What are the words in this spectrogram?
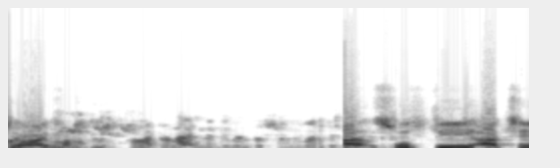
জয় মা সত্যি আছে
